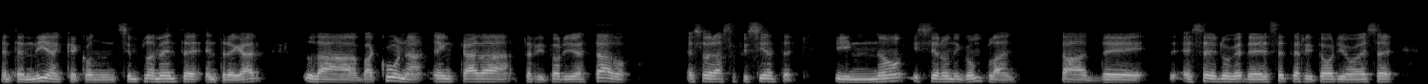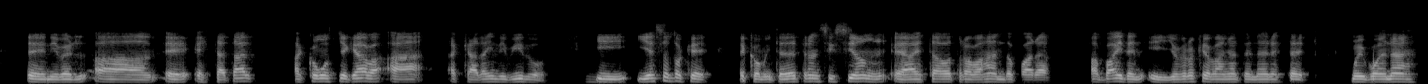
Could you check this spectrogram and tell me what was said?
entendían que con simplemente entregar la vacuna en cada territorio y estado, eso era suficiente y no hicieron ningún plan uh, de, ese lugar, de ese territorio, ese eh, nivel uh, eh, estatal, a cómo llegaba a, a cada individuo. Mm. Y, y, eso es lo que el comité de transición ha estado trabajando para a Biden y yo creo que van a tener este, muy buenas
